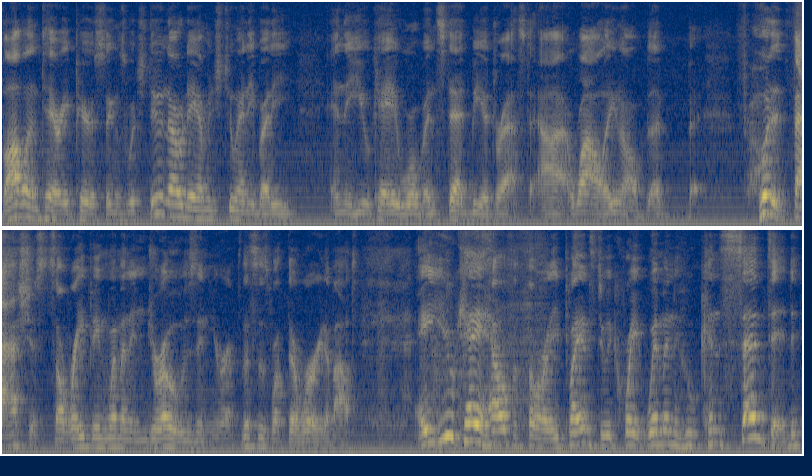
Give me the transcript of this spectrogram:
voluntary piercings, which do no damage to anybody, in the UK will instead be addressed. Uh, while, you know, hooded fascists are raping women in droves in Europe. This is what they're worried about. A UK health authority plans to equate women who consented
